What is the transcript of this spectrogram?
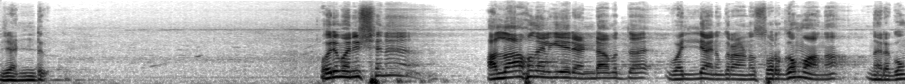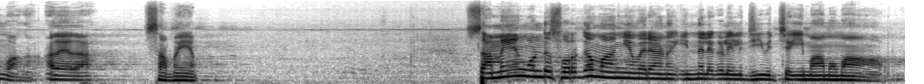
രണ്ട്. ഒരു മനുഷ്യന് അള്ളാഹു നൽകിയ രണ്ടാമത്തെ വലിയ അനുഗ്രഹമാണ് സ്വർഗം വാങ്ങാം നരകവും വാങ്ങാം. അതേതാ? സമയം. സമയം കൊണ്ട് സ്വർഗം വാങ്ങിയവരാണ് ഇന്നലകളിൽ ജീവിച്ച ഇമാമുമാർ.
